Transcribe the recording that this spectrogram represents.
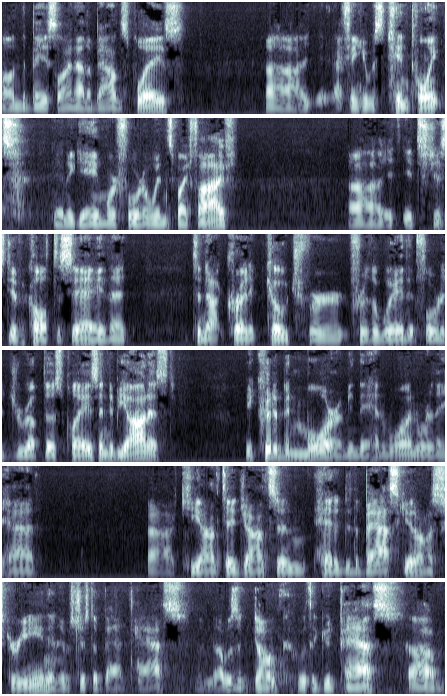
on the baseline out of bounds plays. Uh, I think it was ten points in a game where Florida wins by five. Uh, it, it's just difficult to say that to not credit coach for for the way that Florida drew up those plays. And to be honest, it could have been more. I mean, they had one where they had uh, Keyontae Johnson headed to the basket on a screen, and it was just a bad pass. And that was a dunk with a good pass. Um,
